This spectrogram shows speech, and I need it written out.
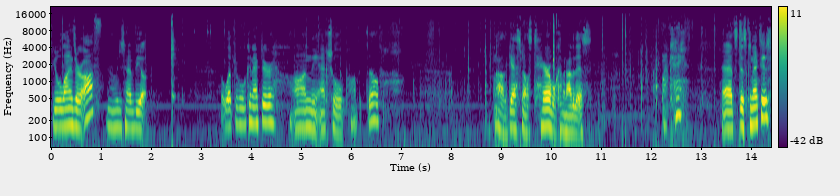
Fuel lines are off. Now we just have the uh, electrical connector on the actual pump itself. Oh, the gas smells terrible coming out of this. Okay, that's disconnected.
